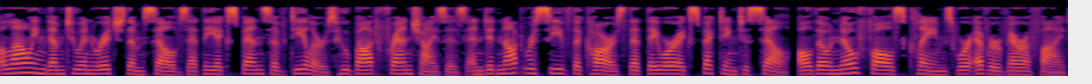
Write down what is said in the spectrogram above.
allowing them to enrich themselves at the expense of dealers who bought franchises and did not receive the cars that they were expecting to sell, although no false claims were ever verified.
